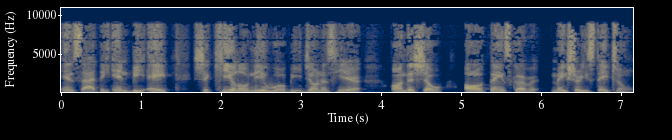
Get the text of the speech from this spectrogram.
inside the NBA. Shaquille O'Neal will be joining us here on the show. All things covered. Make sure you stay tuned.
